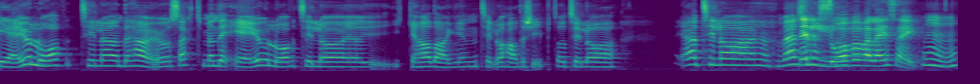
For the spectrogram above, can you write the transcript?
er jo lov til å Det har jeg jo sagt, men det er jo lov til å ikke ha dagen, til å ha det kjipt og til å Ja, til å være Det er lov å være lei seg. Mm.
